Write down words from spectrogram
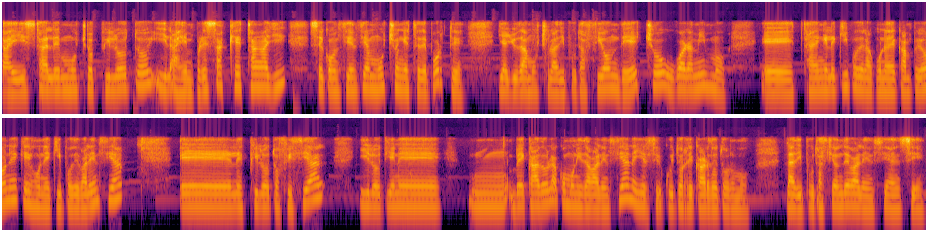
Ahí salen muchos pilotos y las empresas que están allí se conciencian mucho en este deporte y ayuda mucho la Diputación. De hecho, Hugo ahora mismo eh, está en el equipo de la Cuna de Campeones, que es un equipo de Valencia. él es piloto oficial y lo tiene mm, becado la Comunidad Valenciana y el circuito Ricardo Tormo, la Diputación de Valencia en sí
